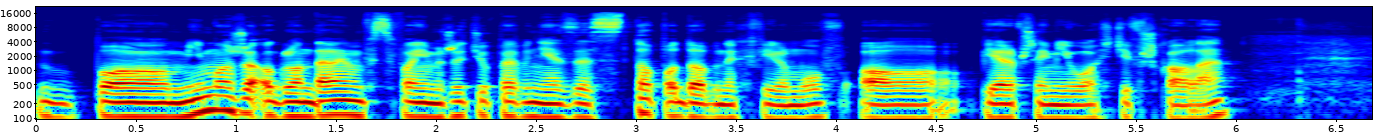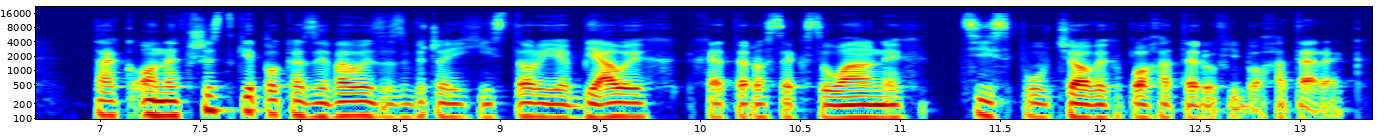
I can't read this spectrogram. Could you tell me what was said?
Bo mimo, że oglądałem w swoim życiu pewnie ze 100 podobnych filmów o pierwszej miłości w szkole, tak one wszystkie pokazywały zazwyczaj historie białych, heteroseksualnych, cispłciowych bohaterów i bohaterek.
